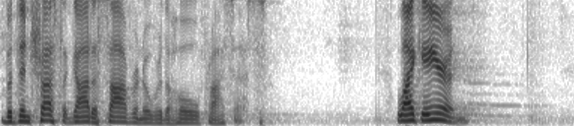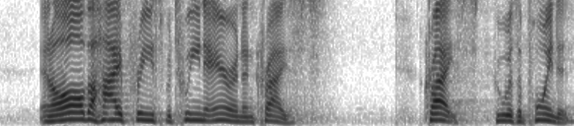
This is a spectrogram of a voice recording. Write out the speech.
but then trust that God is sovereign over the whole process. Like Aaron and all the high priests between Aaron and Christ Christ, who was appointed,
